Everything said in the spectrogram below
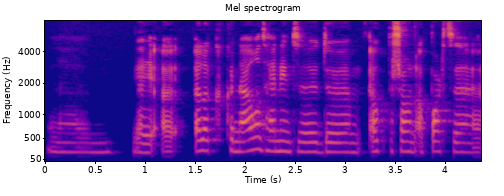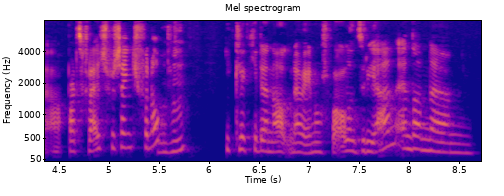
um, ja, elk kanaal, want hij neemt de, de, elke persoon apart, apart geluidsprocentje van op. Mm -hmm. Die klik je dan al, nou, in ons geval alle drie aan. En dan um,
